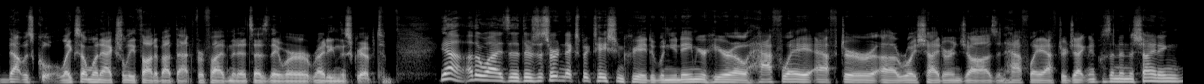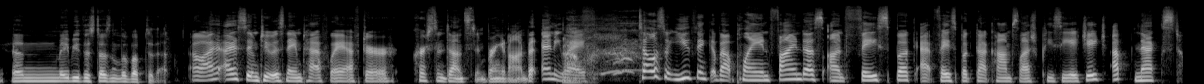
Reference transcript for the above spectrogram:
That was cool. Like someone actually thought about that for five minutes as they were writing the script. Yeah, otherwise, uh, there's a certain expectation created when you name your hero halfway after uh, Roy Scheider in Jaws and halfway after Jack Nicholson in The Shining, and maybe this doesn't live up to that. Oh, I, I assumed he was named halfway after Kirsten Dunst and Bring It On. But anyway, tell us what you think about Plane. Find us on Facebook at facebook.com slash PCHH. Up next,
